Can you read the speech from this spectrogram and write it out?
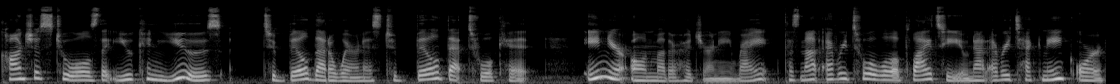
conscious tools that you can use to build that awareness, to build that toolkit in your own motherhood journey, right? Because not every tool will apply to you, not every technique or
